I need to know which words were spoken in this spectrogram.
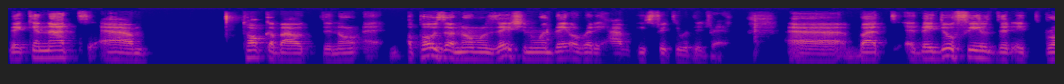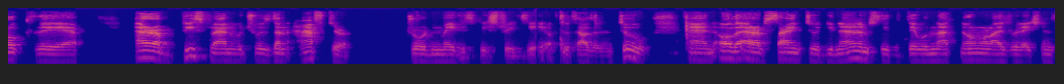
they cannot um, talk about the norm, uh, oppose the normalization when they already have a peace treaty with Israel. Uh, but they do feel that it broke the Arab peace plan, which was done after Jordan made its peace treaty of 2002, and all the Arabs signed to it unanimously that they will not normalize relations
